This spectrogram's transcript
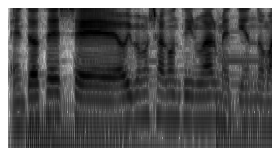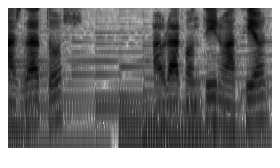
Entonces, eh, hoy vamos a continuar metiendo más datos, ahora a continuación,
